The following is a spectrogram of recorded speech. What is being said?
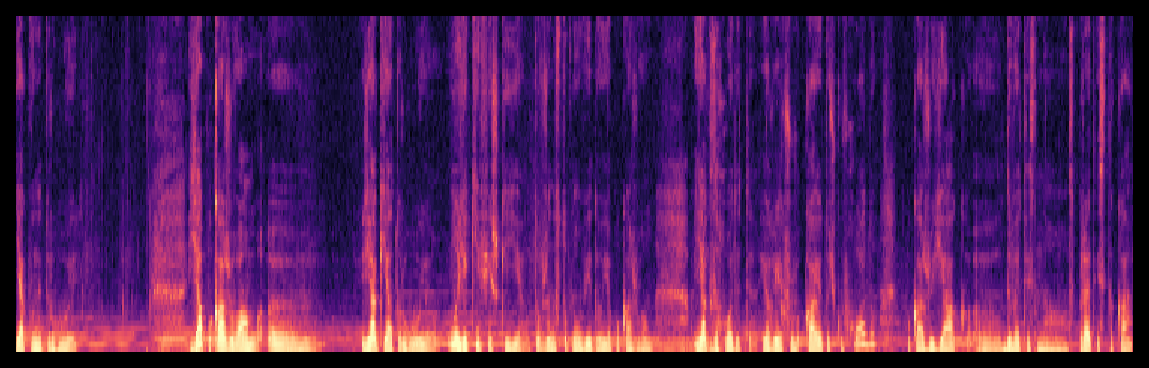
як вони торгують. Я покажу вам, е, як я торгую, ну які фішки є. То вже в наступному відео я покажу вам, як заходити. Я якщо шукаю точку входу, покажу, як е, дивитись на спред і стакан.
